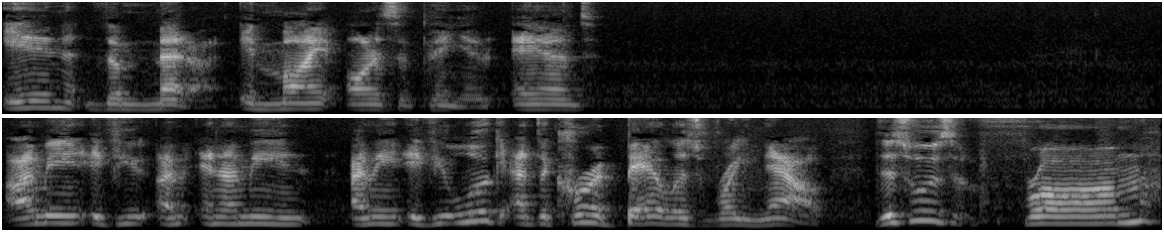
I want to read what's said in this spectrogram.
in the meta in my honest opinion. And I mean if you and I mean I mean if you look at the current ban list right now this was from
